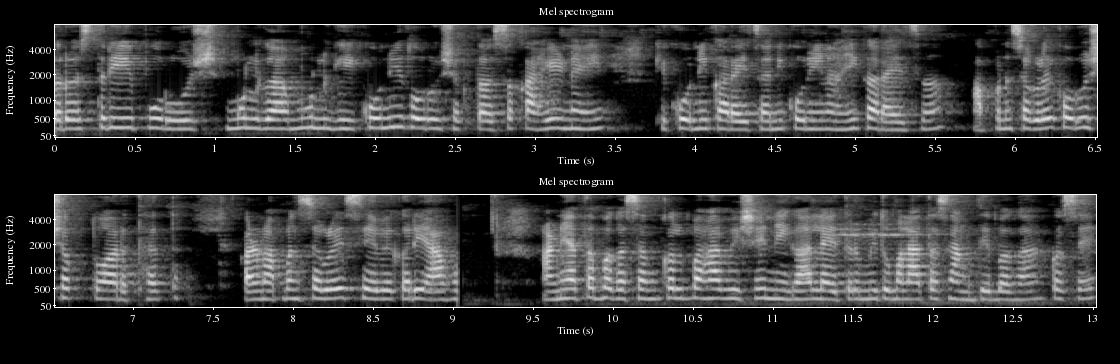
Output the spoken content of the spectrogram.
तर स्त्री पुरुष मुलगा मुलगी कोणी करू शकतं. असं काही नाही की कोणी करायचं आणि कोणी नाही करायचं. आपण सगळे करू शकतो अर्थात. कारण आपण सगळे सेवेकरी आहोत. आणि आता बघा संकल्प हा विषय निघाला आहे तर मी तुम्हाला आता सांगते बघा कसं आहे.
